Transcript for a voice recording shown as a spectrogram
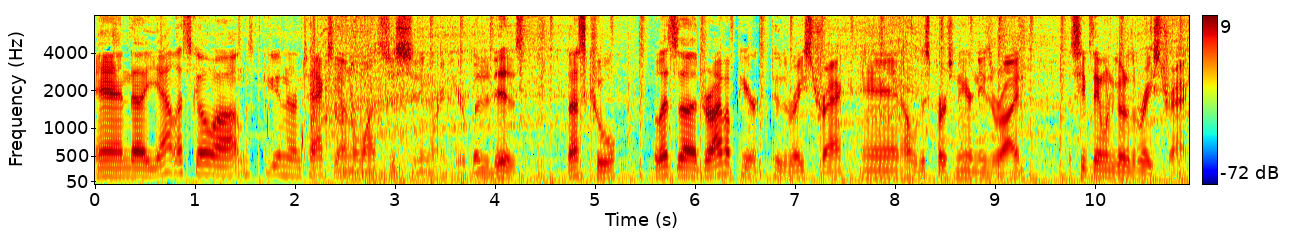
And uh, yeah, let's go. Uh, let's get in our taxi. I don't know why it's just sitting right here, but it is. That's cool. But let's uh, drive up here to the racetrack. And oh, this person here needs a ride. Let's see if they want to go to the racetrack.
